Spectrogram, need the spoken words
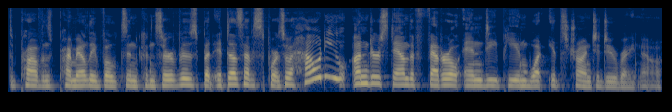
the province primarily votes in conservatives, but it does have support. So, how do you understand the federal NDP and what it's trying to do right now?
